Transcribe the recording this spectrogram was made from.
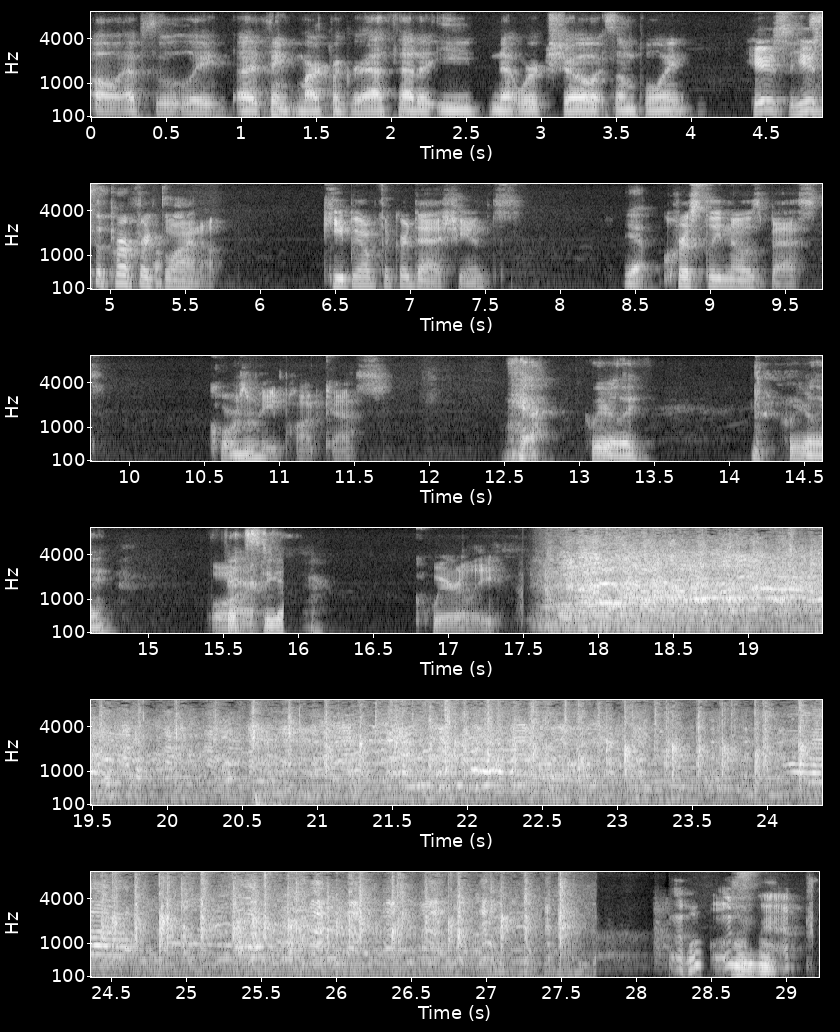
oh, absolutely. I think Mark McGrath had an E Network show at some point. Here's here's the perfect lineup: Keeping Up with the Kardashians. Yeah. Chrisley knows best. Corpse Mhm. Paint podcast. Yeah, clearly, clearly Or fits together. queerly. What was that?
